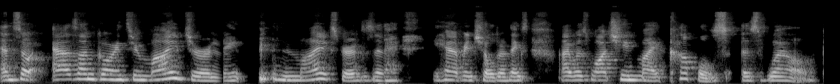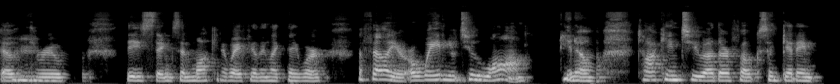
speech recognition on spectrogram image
And so as I'm going through my journey, my experiences and having children, things, I was watching my couples as well go mm-hmm. through these things and walking away feeling like they were a failure or waiting too long you know, talking to other folks and getting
